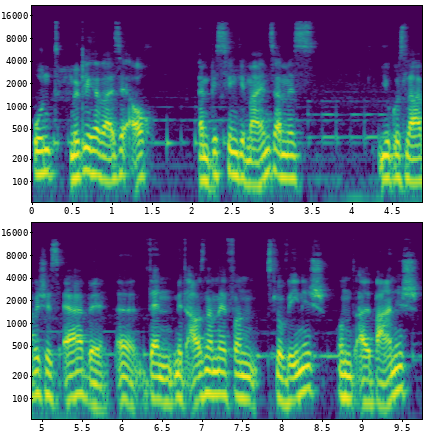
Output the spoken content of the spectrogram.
und möglicherweise auch ein bisschen gemeinsames jugoslawisches Erbe. Äh, denn mit Ausnahme von Slowenisch und Albanisch,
